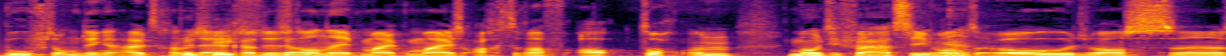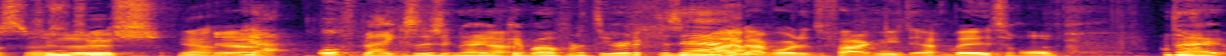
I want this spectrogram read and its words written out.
behoefte om dingen uit te gaan Precies, leggen. Dus dan- dan, heeft Michael Myers achteraf al toch een motivatie. Motivatie, want ja. oh, het was eh, zijn zijn zus. zus. Ja. Ja. ja. of blijken ze dus een Ja. keer bovennatuurlijk te zijn. Maar daar wordt het vaak niet echt beter op. Nee,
